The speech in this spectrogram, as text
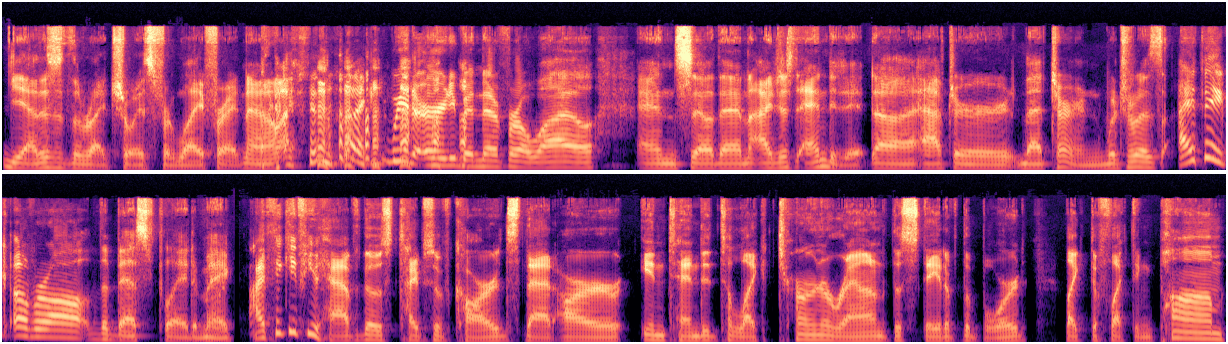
yeah, this is the right choice for life right now. Like, we'd already been there for a while, and so then I just ended it uh, after that turn, which was I think overall the best play to make. I think if you have those types of cards that are intended to like turn around the state of the board, like deflecting palm,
